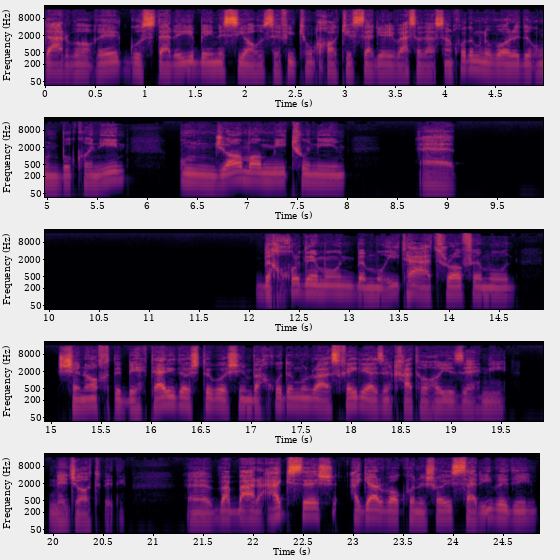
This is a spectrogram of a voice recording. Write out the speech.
در واقع گستره بین سیاه و سفید که اون خاکستری های وسط هستن. خودمون رو وارد اون بکنیم. اونجا ما می‌تونیم به خودمون به محیط اطرافمون شناخت بهتری داشته باشیم و خودمون رو از خیلی از این خطاهای ذهنی نجات بدیم. و برعکسش اگر واکنش های سریع بدیم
